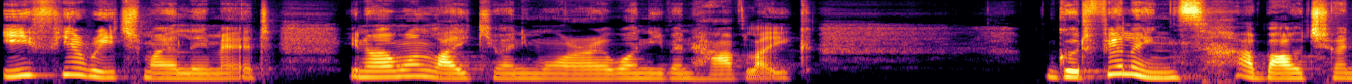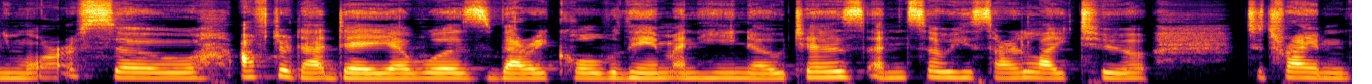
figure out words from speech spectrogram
if you reach my limit, you know, I won't like you anymore. I won't even have like good feelings about you anymore. So after that day, I was very cold with him and he noticed. And so he started like to to try and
